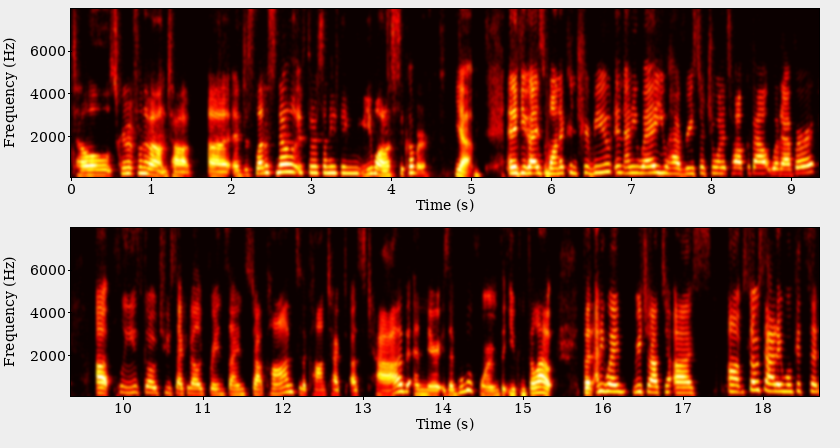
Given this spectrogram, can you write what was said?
tell, scream it from the mountaintop, uh, and just let us know if there's anything you want us to cover. Yeah. And if you guys want to contribute in any way, you have research you want to talk about, whatever, uh, please go to psychedelicbrainscience.com to the contact us tab, and there is a Google form that you can fill out. But anyway, reach out to us. Um, so sad I won't get to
